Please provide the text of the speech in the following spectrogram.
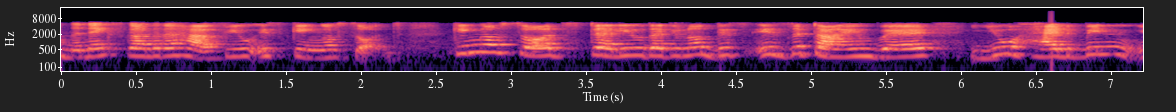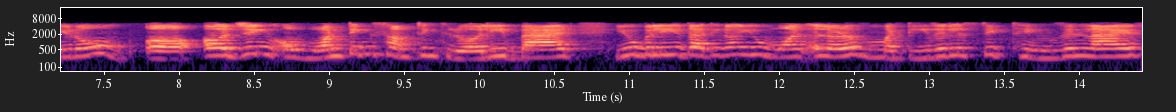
the next card that I have for you is King of Swords. King of Swords tell you that, you know, this is the time where you had been, you know, uh, urging or wanting something really bad. You believe that, you know, you want a lot of materialistic things in life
